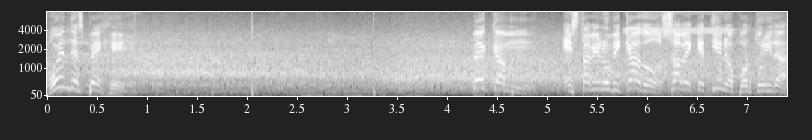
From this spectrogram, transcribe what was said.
Buen despeje. Beckham está bien ubicado, sabe que tiene oportunidad.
